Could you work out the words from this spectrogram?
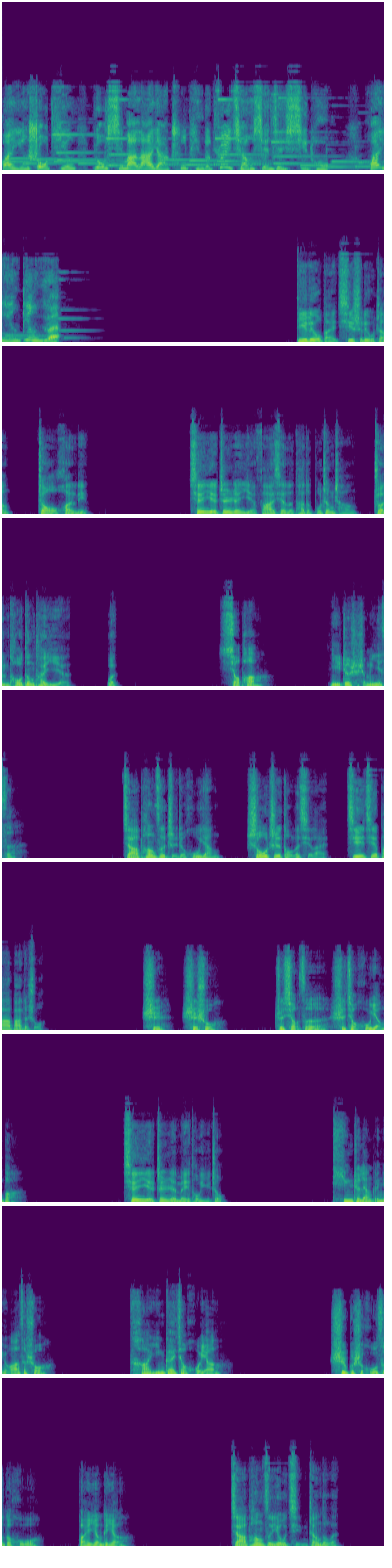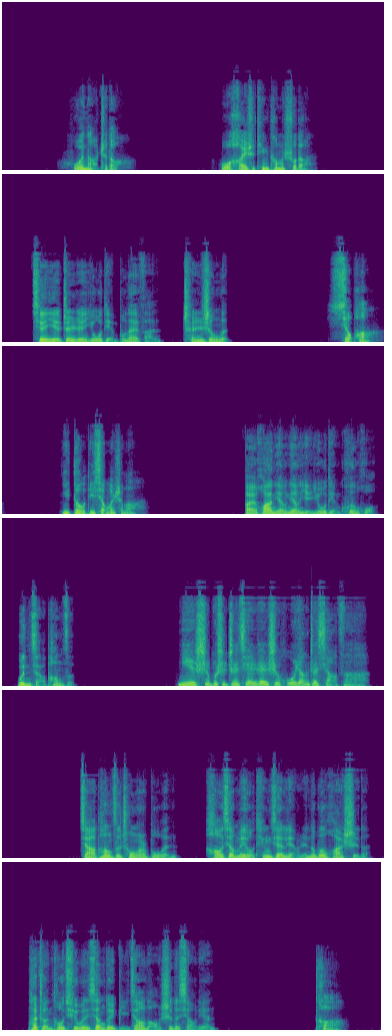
欢迎收听由喜马拉雅出品的《最强仙剑系统》，欢迎订阅。第六百七十六章召唤令。千叶真人也发现了他的不正常，转头瞪他一眼，问：“小胖，你这是什么意思？”假胖子指着胡杨，手指抖了起来，结结巴巴的说：“是师叔，这小子是叫胡杨吧？”千叶真人眉头一皱，听这两个女娃子说，她应该叫胡杨，是不是胡子的胡，白杨的杨？贾胖子又紧张的问：“我哪知道？我还是听他们说的。”千叶真人有点不耐烦，沉声问：“小胖，你到底想问什么？”百花娘娘也有点困惑，问贾胖子。你是不是之前认识胡杨这小子？贾胖子充耳不闻，好像没有听见两人的问话似的。他转头去问相对比较老实的小莲：“他，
